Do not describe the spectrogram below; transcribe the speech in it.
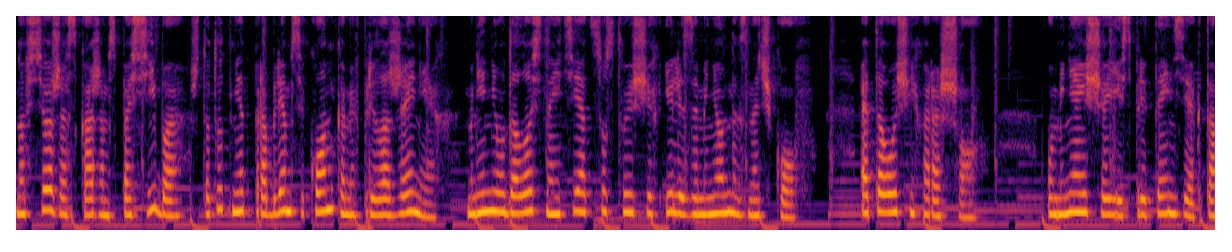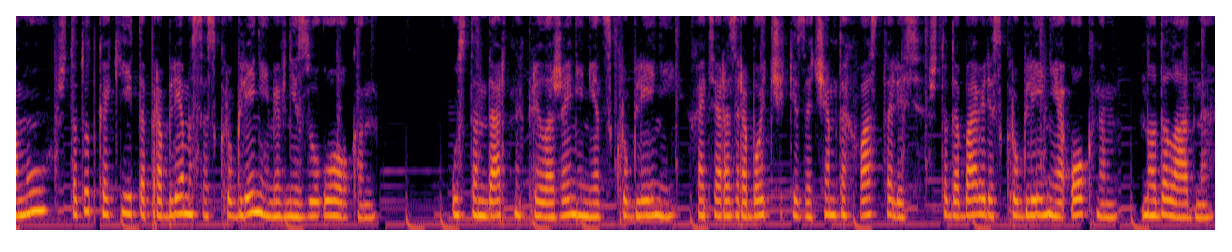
Но все же скажем спасибо, что тут нет проблем с иконками в приложениях. Мне не удалось найти отсутствующих или замененных значков. Это очень хорошо. У меня еще есть претензия к тому, что тут какие-то проблемы со скруглениями внизу у окон. У стандартных приложений нет скруглений, хотя разработчики зачем-то хвастались, что добавили скругление окнам, но да ладно.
